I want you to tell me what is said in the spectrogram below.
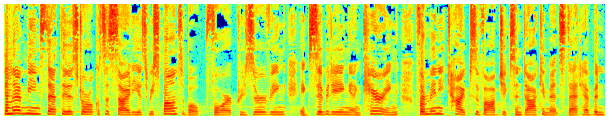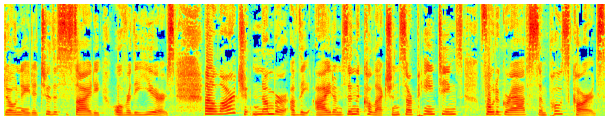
And that means that the Historical Society is responsible for preserving, exhibiting, and caring for many types of objects and documents that have been donated to the Society over the years. A large number of the items in the collections are paintings, photographs, and postcards.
